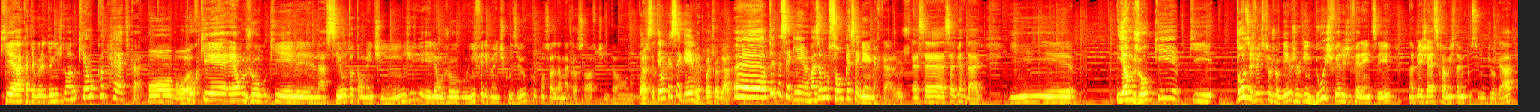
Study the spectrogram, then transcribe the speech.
que é a categoria do indie do ano, que é o Cuphead, cara. Pô, boa. Porque é um jogo que ele nasceu totalmente indie, ele é um jogo infelizmente exclusivo pro console da Microsoft, então não Não, posso. você tem um PC Gamer, pode jogar. É, eu tenho PC Gamer, mas eu não sou um PC Gamer, cara. Justo. Essa é, essa é a verdade. E. E é um jogo que, que todas as vezes que eu joguei, eu joguei em duas feiras diferentes ele. Na BGS realmente estava impossível de jogar.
